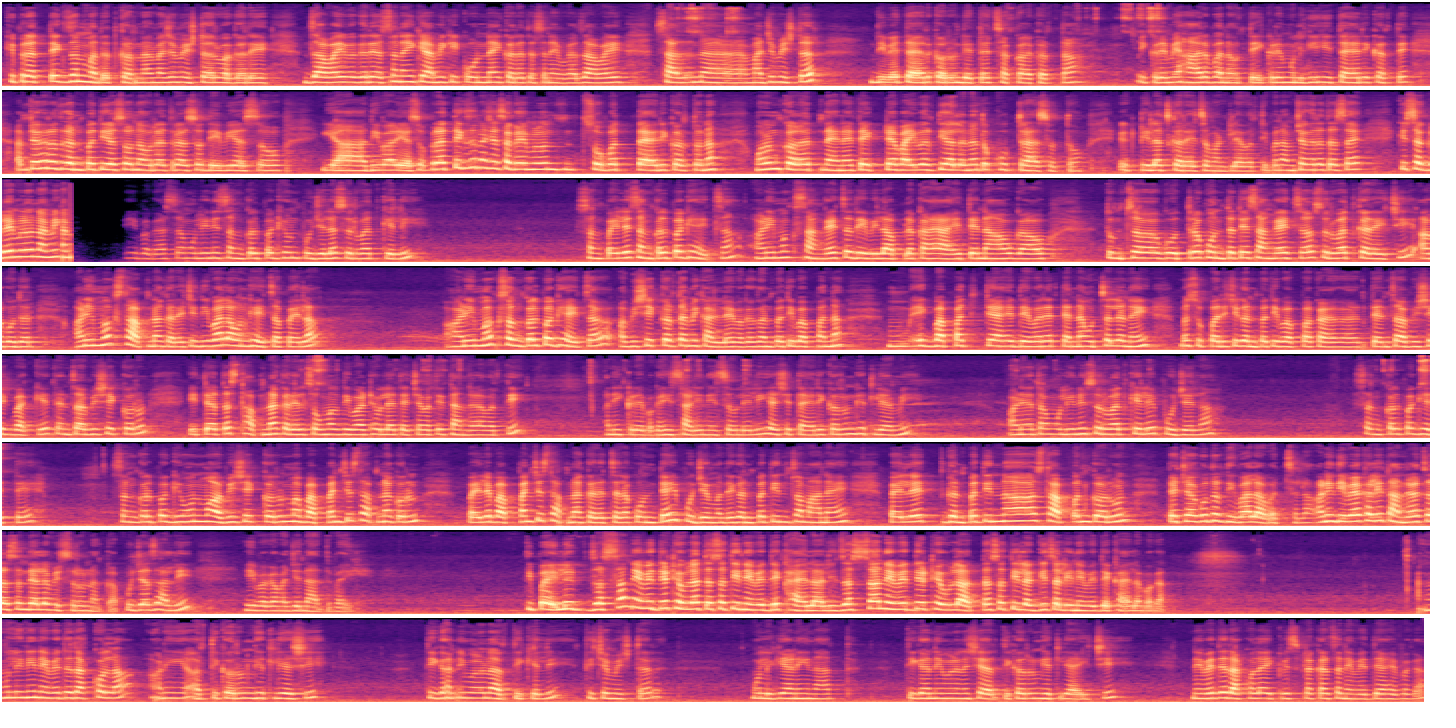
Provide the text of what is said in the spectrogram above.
की प्रत्येकजण मदत करणार. माझे मिस्टर वगैरे जावाई वगैरे असं नाही की आम्ही की कोण नाही करत असं नाही. बघा जावाई सा माझे मिस्टर दिवे तयार करून देत आहेत सकाळकरता. इकडे मी हार बनवते इकडे मुलगी ही तयारी करते. आमच्या घरात गणपती असो नवरात्र असो देवी असो या दिवाळी असो प्रत्येकजण असे सगळे मिळून सोबत तयारी करतो ना. म्हणून कळत नाही नाही तर एकट्या बाईवरती आलं ना तो खूप त्रास होतो. एकटीलाच करायचं म्हटल्यावरती. पण आमच्या घरात असं आहे की सगळे मिळून आम्ही ही बघा असा मुलीने संकल्प घेऊन पूजेला सुरुवात केली. सं पहिले संकल्प घ्यायचा आणि मग सांगायचं देवीला आपलं काय आहे ते नाव गाव तुमचं गोत्र कोणतं ते सांगायचं सुरुवात करायची अगोदर. आणि मग स्थापना करायची दिवा लावून घ्यायचा पहिला. आणि मग संकल्प घ्यायचा अभिषेक करता मी काढला आहे बघा गणपती बाप्पांना. एक बाप्पा तिथे आहेत देवऱ्यात त्यांना उचललं नाही. मग सुपारीची गणपती बाप्पा का त्यांचा अभिषेक बाकी आहे. त्यांचा अभिषेक करून इथे आता स्थापना करेल. समोर दिवा ठेवला आहे त्याच्यावरती तांदळावरती. आणि इकडे बघा ही साडी नेसवलेली अशी तयारी करून घेतली आम्ही. आणि आता मुलीने सुरुवात केली पूजेला. संकल्प घेते. संकल्प घेऊन मग अभिषेक करून मग बाप्पांची स्थापना करून पहिले बाप्पांची स्थापना करत चला. कोणत्याही पूजेमध्ये गणपतींचा मान आहे. पहिले गणपतींना स्थापन करून त्याच्या अगोदर दिवा लावत चला. आणि दिव्याखाली तांदळाचं आसन द्यायला विसरू नका. पूजा झाली. ही बघा माझी नातबाई. ती पहिले जसा नैवेद्य ठेवला तसं ती नैवेद्य खायला आली. जसा नैवेद्य ठेवला तसं ती लगेच आली नैवेद्य खायला बघा. मुलीने नैवेद्य दाखवला आणि आरती करून घेतली अशी. तिघांनी मिळून आरती केली तिचे मिस्टर मुलगी आणि नात. तिघांनी मिळून अशी आरती करून घेतली आईची. नैवेद्य दाखवला एकवीस प्रकारचा नैवेद्य आहे बघा.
